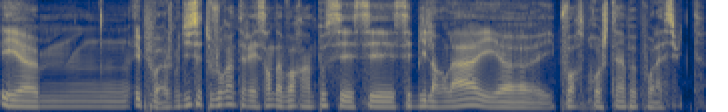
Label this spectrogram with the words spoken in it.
Et euh, et puis voilà, je me dis c'est toujours intéressant d'avoir un peu ces ces, ces bilans là et, euh, et pouvoir se projeter un peu pour la suite.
